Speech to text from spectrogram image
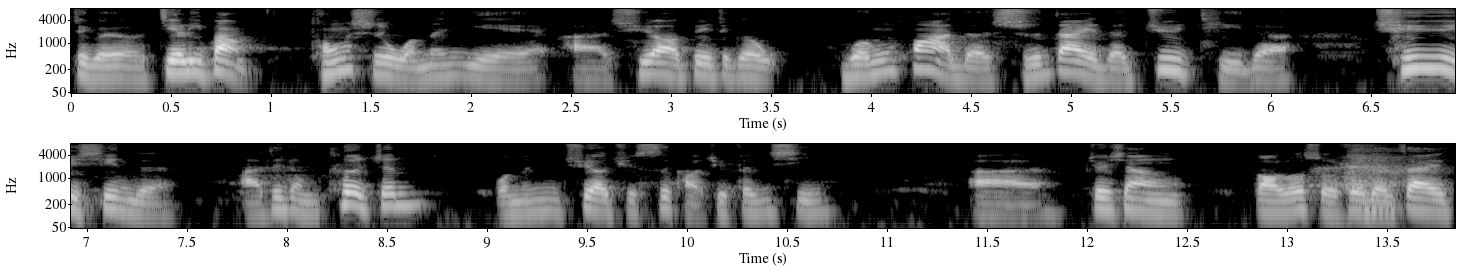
这个接力棒，同时我们也啊需要对这个文化的时代的具体的区域性的啊这种特征，我们需要去思考去分析。啊，就像保罗所说的，在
